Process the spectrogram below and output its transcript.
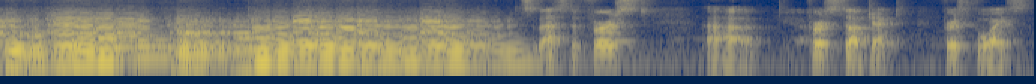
So that's the first, uh, first subject, first voice.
